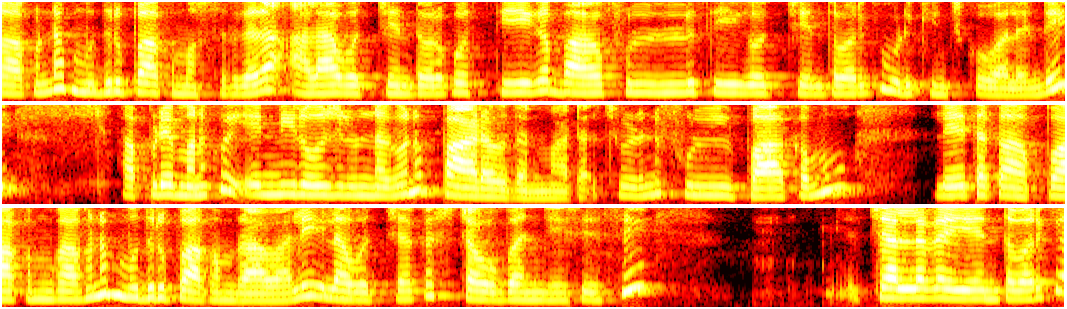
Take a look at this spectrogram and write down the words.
కాకుండా ముదురు పాకం వస్తుంది కదా అలా వచ్చేంతవరకు తీగ బాగా ఫుల్ తీగ వచ్చేంతవరకు ఉడికించుకోవాలండి. అప్పుడే మనకు ఎన్ని రోజులు ఉన్నా కూడా పాడవదనమాట చూడండి ఫుల్ పాకము లేత పాకం కాకుండా ముదురు పాకం రావాలి. ఇలా వచ్చాక స్టవ్ బంద్ చేసేసి చల్లగా అయ్యేంత వరకు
